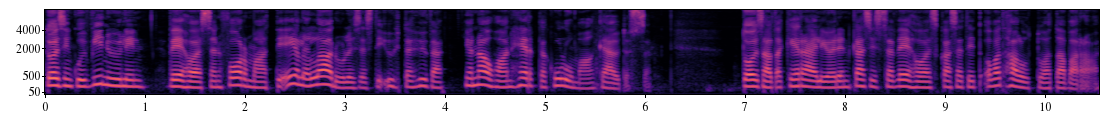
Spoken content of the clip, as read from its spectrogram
Toisin kuin vinyylin, VHSn formaatti ei ole laadullisesti yhtä hyvä ja nauha on herkkä kulumaan käytössä. Toisaalta keräilijöiden käsissä VHS-kasetit ovat haluttua tavaraa.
